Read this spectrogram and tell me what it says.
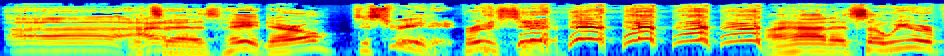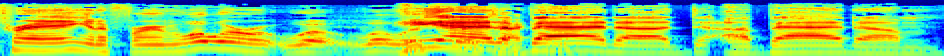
Uh, It says, "Hey, Daryl, just read it. Bruce here. I had it. So we were praying and affirming. What were what, what was he had a bad, uh, d- a bad um,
